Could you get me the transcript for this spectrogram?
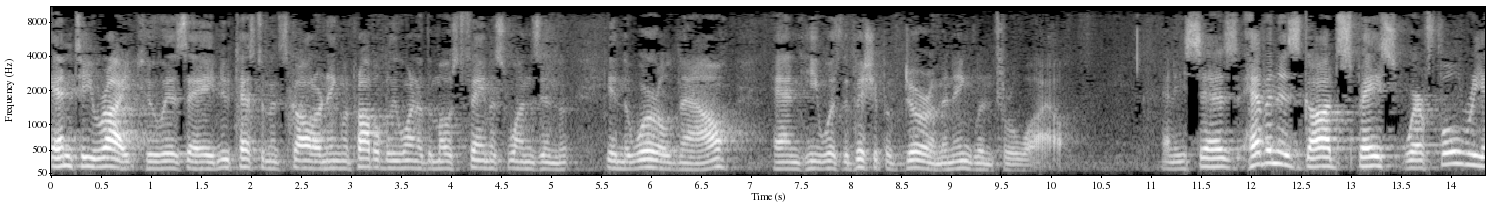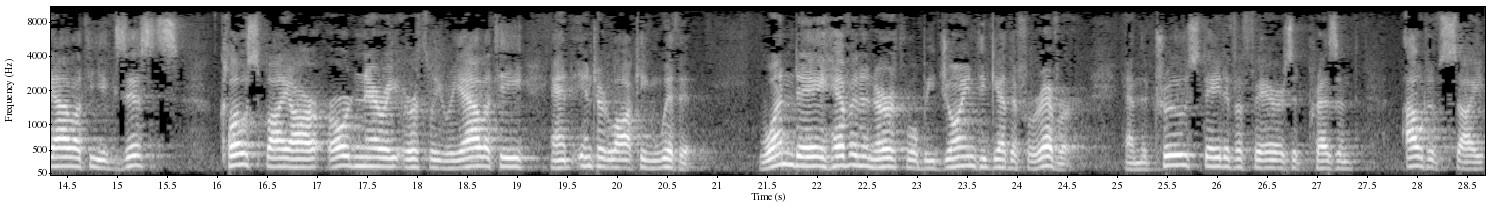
N.T. Wright, who is a New Testament scholar in England, probably one of the most famous ones in the, in the world now, and he was the Bishop of Durham in England for a while. And he says, Heaven is God's space where full reality exists, close by our ordinary earthly reality and interlocking with it. One day heaven and earth will be joined together forever, and the true state of affairs at present, out of sight,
